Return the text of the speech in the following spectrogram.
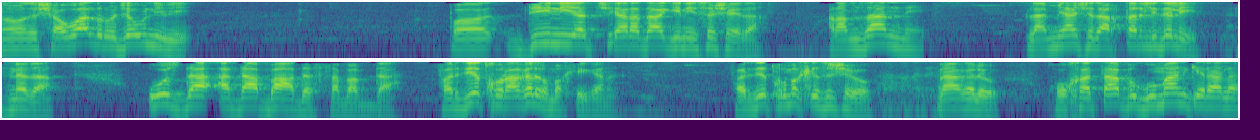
نو د شوال روزه ونیوي په دینیت چې را داګی نه څه شي دا رمضان نه لامیاش د اختر لیدلې نه دا اوس دا ادا بعد سبب ده فرضیت خو راغلو مخکې کنه فرضیت خو مخکې څه شو راغلو خو خطا په ګومان کې رااله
